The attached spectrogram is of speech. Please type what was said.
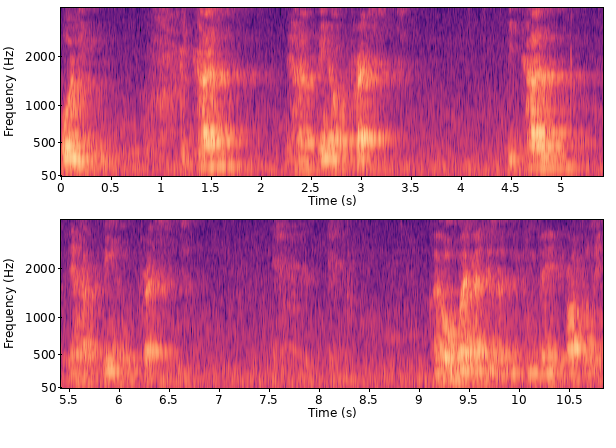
ظلموا Because they have been oppressed. Because they have been oppressed. I hope my message has been conveyed properly.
